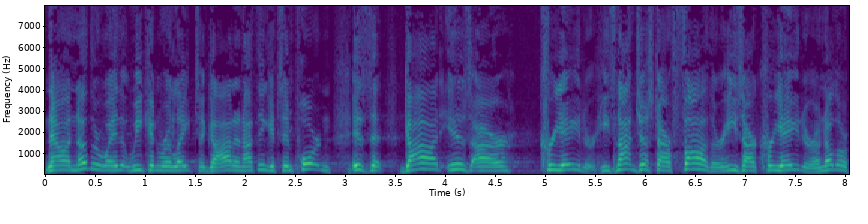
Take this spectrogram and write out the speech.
Now, another way that we can relate to God, and I think it's important, is that God is our creator. He's not just our father, he's our creator. Another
